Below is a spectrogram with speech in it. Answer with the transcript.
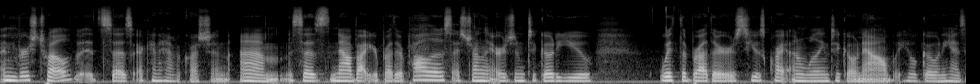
in verse twelve, it says, I kind of have a question. Um, it says, "Now about your brother Apollos, I strongly urge him to go to you with the brothers. He was quite unwilling to go now, but he'll go when he has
